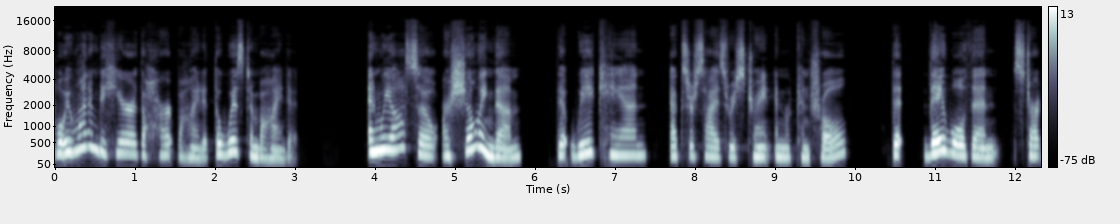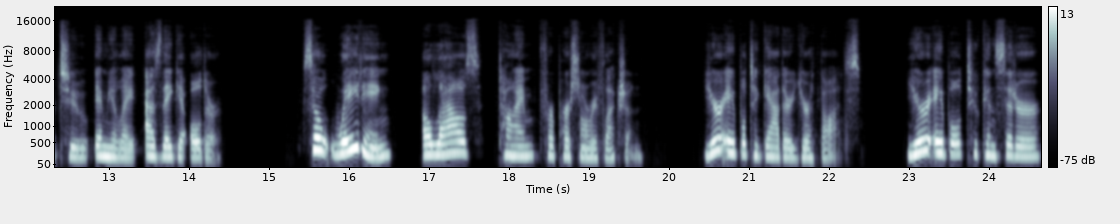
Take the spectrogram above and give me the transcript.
but we want them to hear the heart behind it, the wisdom behind it. And we also are showing them that we can exercise restraint and control that they will then start to emulate as they get older. So, waiting allows time for personal reflection. You're able to gather your thoughts. You're able to consider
